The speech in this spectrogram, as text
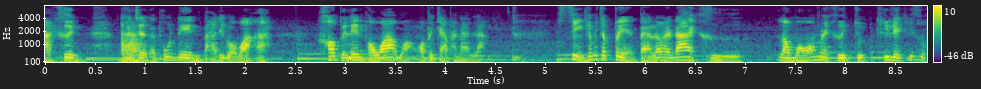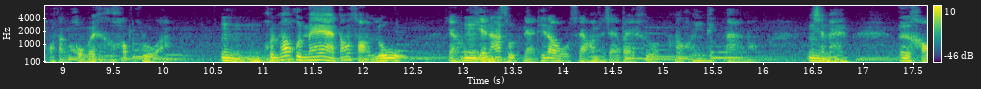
มากขึ้นอ่ามันเจอแต่พวกเดนตาที่บอกว่าอะเข้าไปเล่นเพราะว่าหวังว่าเป็นการพนันละสิ่งที่มันจะเปลี่ยนแปลงเรื่องนี้ได้คือ เรามองว่ามันคือจุดที่เล็กที่สุดของสังคมก็คือครอบครัวอืมอืมคุณพ่อคุณแม่ต้องสอนลูก อย่างอืมเคสล่าสุดเนี่ยที่เราแสดงความเสียใจไปคือน้องเขายังเด็กมากเนาะอืมใช่ไหมเออเขา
